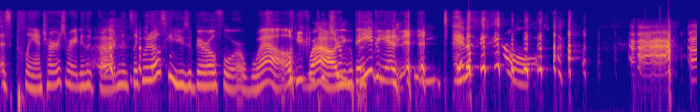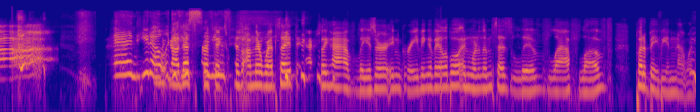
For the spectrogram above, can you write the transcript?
as planters right in the garden. It's like what else can you use a barrel for? Well, you can wow, put your you baby in it. In a barrel. And you oh know, oh like God, that's perfect because on their website they actually have laser engraving available, and one of them says "Live, Laugh, Love." Put a baby in that one.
